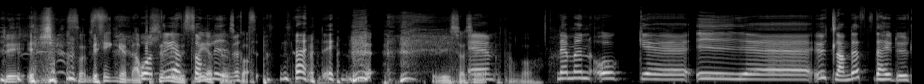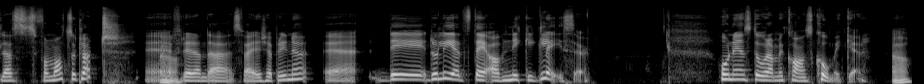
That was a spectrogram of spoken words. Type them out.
Det känns som det är ingen absolut Återigen som vetenskap. livet. Nej, det är... Det visar sig Ehm, att han var... Nej men och eh, i eh, utlandet, det här är ju ett utländskt format såklart, eh, Ja. för det är det enda Sverige köper in nu, eh, det, då leds det av Nikki Glazer. Hon är en stor amerikansk komiker. Ja.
